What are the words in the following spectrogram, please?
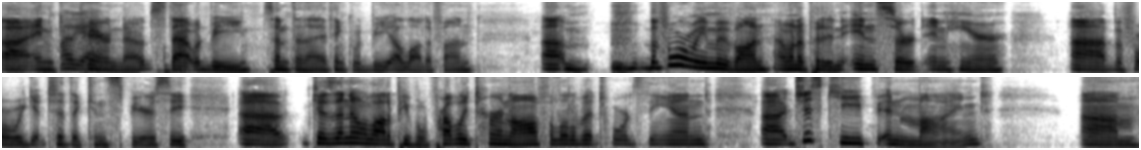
uh, and Oh, yeah. compare notes. That would be something that I think would be a lot of fun. Um, before we move on, I want to put an insert in here uh, before we get to the conspiracy because I know a lot of people probably turn off a little bit towards the end. Uh, just keep in mind. Um,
